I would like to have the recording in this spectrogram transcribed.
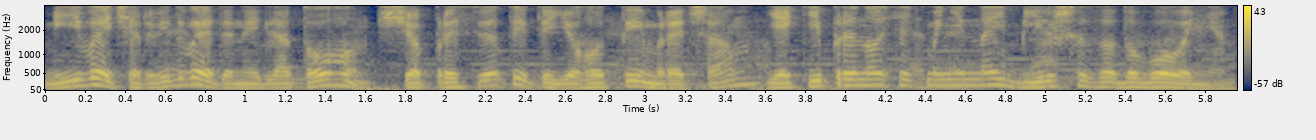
Мій вечір відведений для того, щоб присвятити його тим речам, які приносять мені найбільше задоволення.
